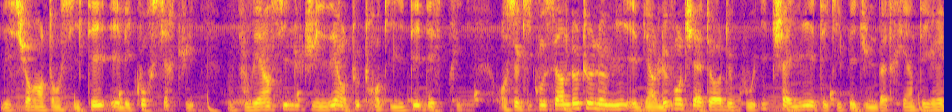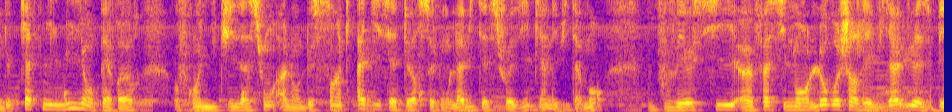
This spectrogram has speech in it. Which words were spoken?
les surintensités et les courts-circuits. Vous pouvez ainsi l'utiliser en toute tranquillité d'esprit. En ce qui concerne l'autonomie, eh le ventilateur de cou Shiny est équipé d'une batterie intégrée de 4000 mAh, offrant une utilisation allant de 5 à 17 heures selon la vitesse choisie bien évidemment. Vous pouvez aussi euh, facilement le recharger via USB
